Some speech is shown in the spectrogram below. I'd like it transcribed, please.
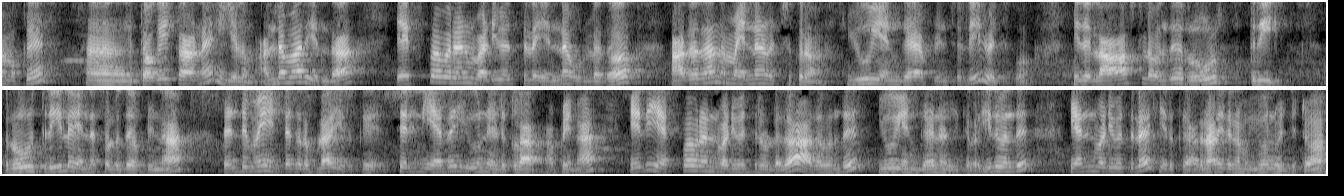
நமக்கு uh, தொகைக்கான இயலும். அந்த மாதிரி இருந்தால் எக்ஸ்பவரன் வடிவத்தில் என்ன உள்ளதோ அதை தான் நம்ம என்ன வச்சுக்கிறோம்? யூஎன்க அப்படின்னு சொல்லி வச்சுக்குவோம். இது லாஸ்ட்டில் வந்து ரூல் த்ரீ ரூல் த்ரீயில் என்ன சொல்லுது அப்படின்னா ரெண்டுமே இன்டகிரபிளாக இருக்குது சரி நீ எதை யூன்னு எடுக்கலாம். அப்படின்னா எது எக்ஸ்பவரன் வடிவத்தில் உள்ளதோ அதை வந்து யூஎன்கன்னு எழுதிக்கிறோம். இது வந்து என் வடிவத்தில் இருக்குது அதனால் இதை நம்ம யூன்னு வச்சுட்டோம்.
